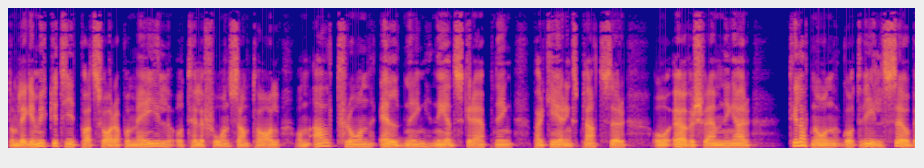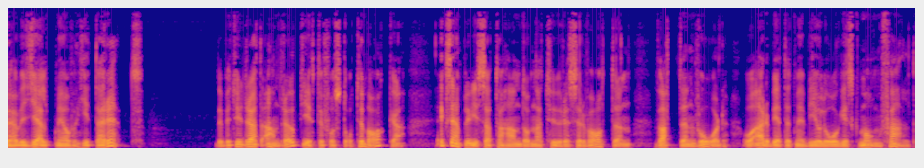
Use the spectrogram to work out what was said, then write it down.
De lägger mycket tid på att svara på mejl och telefonsamtal om allt från eldning, nedskräpning, parkeringsplatser och översvämningar till att någon gått vilse och behöver hjälp med att hitta rätt. Det betyder att andra uppgifter får stå tillbaka, exempelvis att ta hand om naturreservaten, vattenvård och arbetet med biologisk mångfald.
